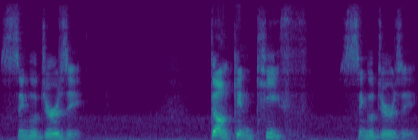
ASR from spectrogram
single jersey. Duncan Keith, single jersey.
